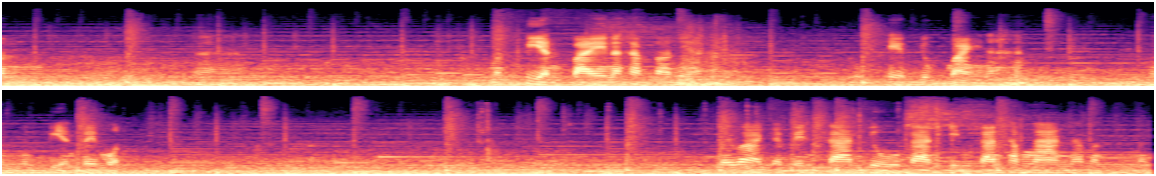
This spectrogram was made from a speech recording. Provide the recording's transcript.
มันมันเปลี่ยนไปนะครับตอนนี้ยกรุงเทพยุคใหม่นะ มันมันเปลี่ยนไปหมด ไม่ว่าจะเป็นการอยู่การกินการทำงานนะมันมัน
